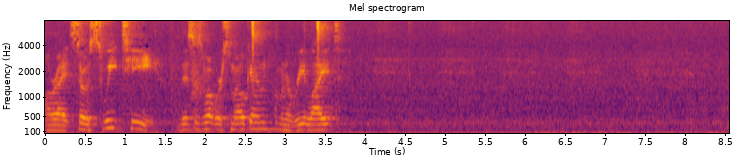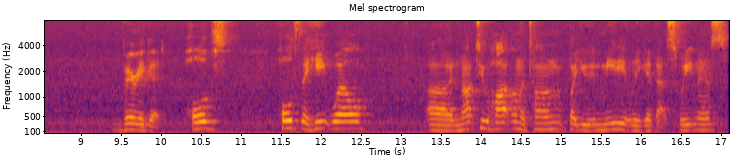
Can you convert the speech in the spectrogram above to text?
All right, so sweet tea. This is what we're smoking. I'm going to relight. Very good. Holds holds the heat well. Uh, not too hot on the tongue, but you immediately get that sweetness.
